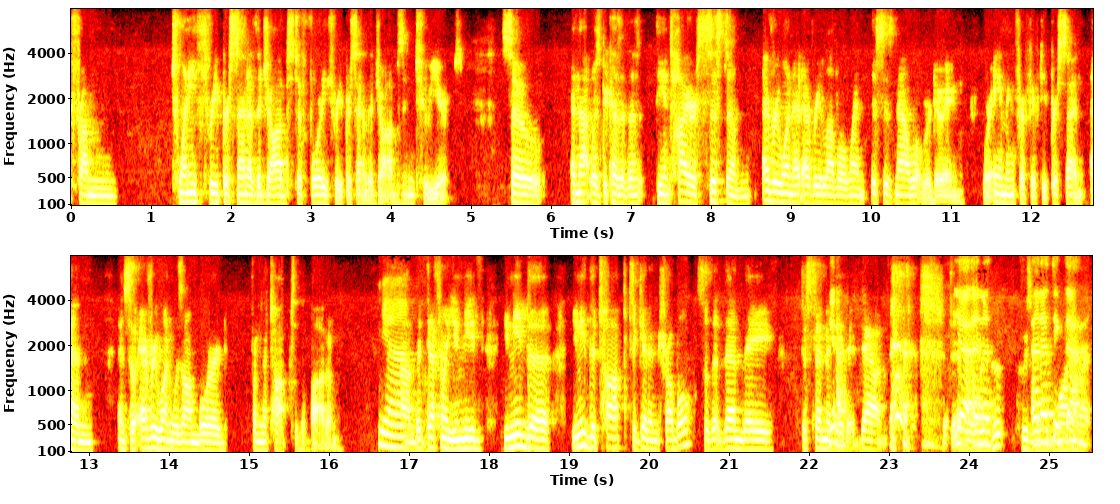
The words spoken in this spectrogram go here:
from 23% of the jobs to 43% of the jobs in two years. So, and that was because of the, the entire system. Everyone at every level went, this is now what we're doing. We're aiming for 50%. And, and so everyone was on board from the top to the bottom. Yeah. Um, but definitely you need, you need the, you need the top to get in trouble so that then they disseminate yeah. it down. yeah. And, who, and I think that,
